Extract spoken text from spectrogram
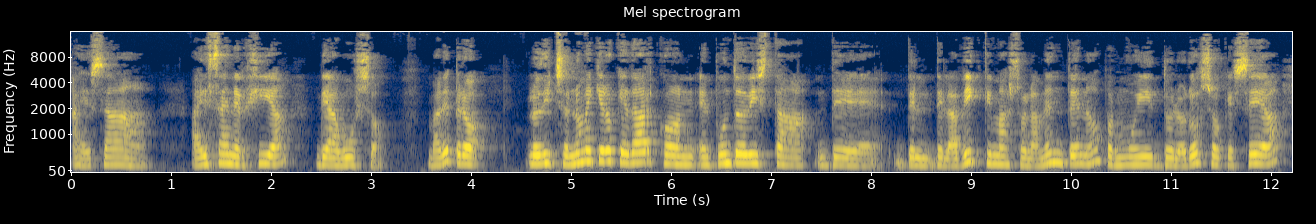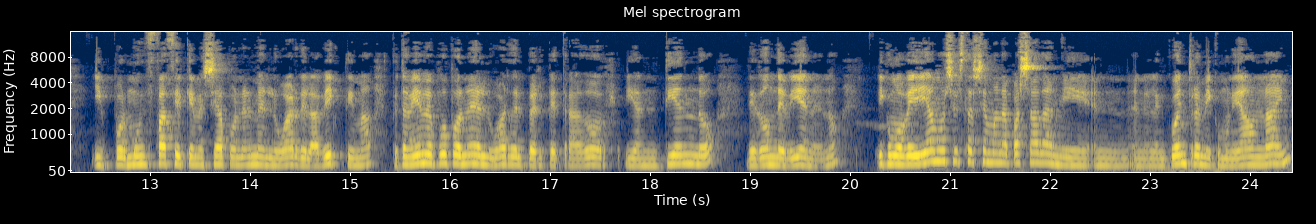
A esa, a esa energía de abuso, ¿vale? Pero lo dicho, no me quiero quedar con el punto de vista de, la víctima solamente, ¿no? Por muy doloroso que sea y por muy fácil que me sea ponerme en lugar de la víctima, pero también me puedo poner en lugar del perpetrador y entiendo de dónde viene, ¿no? Y como veíamos esta semana pasada en, en el encuentro en mi comunidad online,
